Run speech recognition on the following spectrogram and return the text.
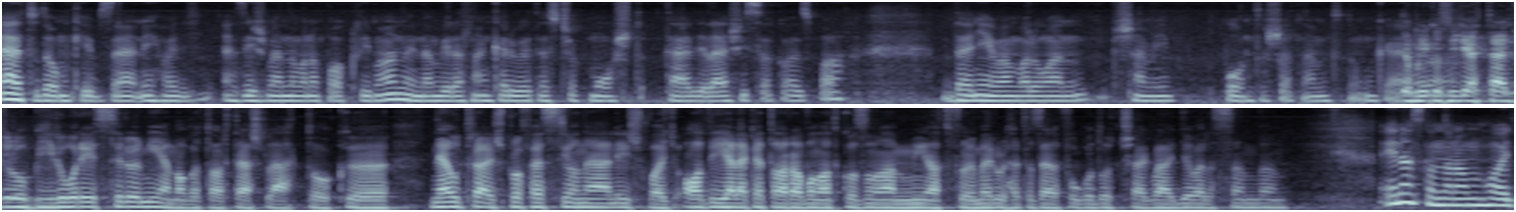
el tudom képzelni, hogy ez is benne van a pakliban, hogy nem véletlen került ez csak most tárgyalási szakaszba, de nyilvánvalóan semmi pontosat nem tudunk erről. De mondjuk az ügyet tárgyaló bíró részéről milyen magatartást láttok? Neutrális, professzionális, vagy ad jeleket arra vonatkozóan, ami miatt fölmerülhet az elfogadottság vágya vele szemben? Én azt gondolom, hogy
